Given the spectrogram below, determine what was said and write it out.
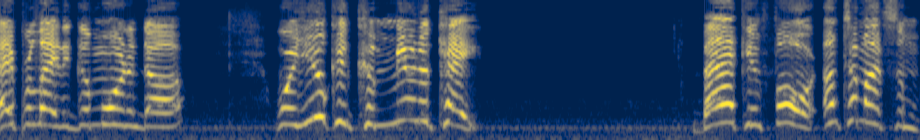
April Lady, good morning, dog. Where you can communicate back and forth. I'm talking about some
